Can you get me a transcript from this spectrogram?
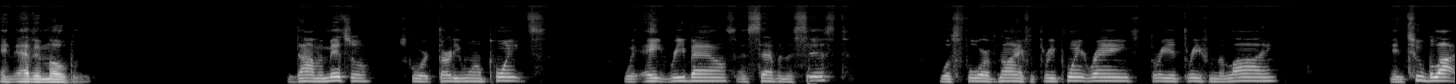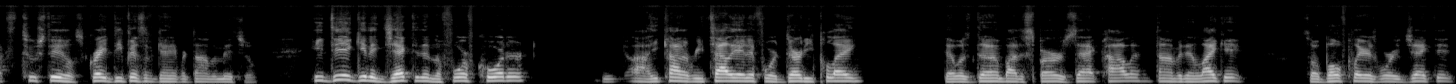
and Evan Mobley. Donovan Mitchell scored 31 points with eight rebounds and seven assists. Was four of nine from three point range, three and three from the line, and two blocks, two steals. Great defensive game for Donovan Mitchell. He did get ejected in the fourth quarter. Uh, he kind of retaliated for a dirty play that was done by the Spurs, Zach Collins. Donovan didn't like it. So both players were ejected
